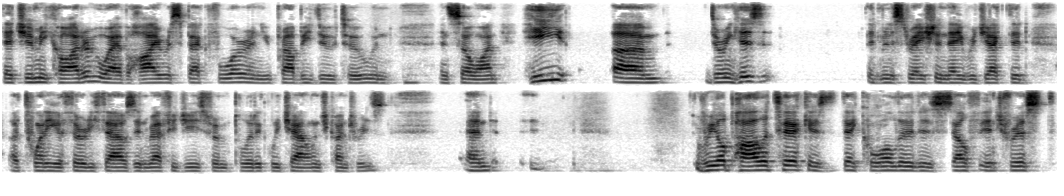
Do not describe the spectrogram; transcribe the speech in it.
that Jimmy Carter, who I have a high respect for, and you probably do too, and and so on. He um, during his administration, they rejected uh, 20 or 30,000 refugees from politically challenged countries. And realpolitik, as they called it, is self-interest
